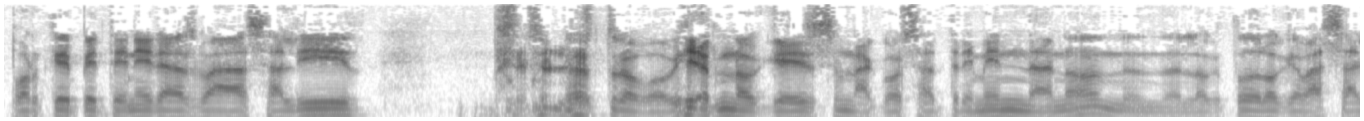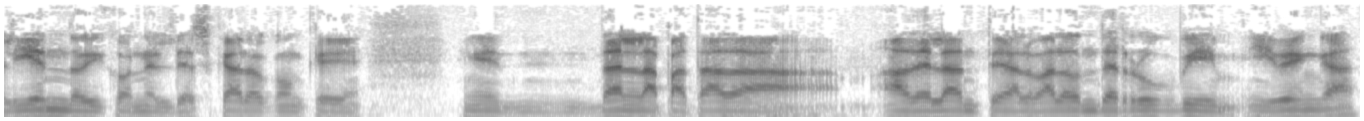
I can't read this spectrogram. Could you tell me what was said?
por qué peteneras va a salir, nuestro gobierno que es una cosa tremenda, ¿no? Lo- todo lo que va saliendo y con el descaro con que eh, dan la patada adelante al balón de rugby y venga.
